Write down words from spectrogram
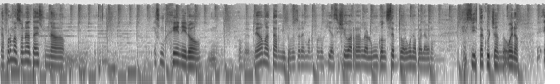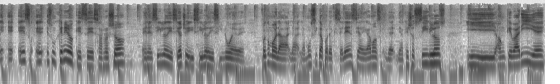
La forma sonata es una. es un género. Me va a matar mi profesora de morfología si llego a agarrarle algún concepto o alguna palabra. Si está escuchando. Bueno, e- e- es, es un género que se desarrolló en el siglo XVIII y siglo XIX. Fue como la, la- música por excelencia, digamos, de, aquellos siglos. Y aunque varíe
